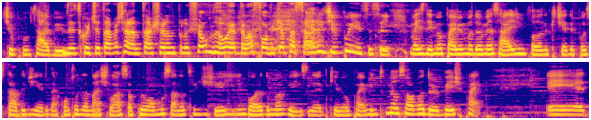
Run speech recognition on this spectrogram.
Tipo, sabe? Discutir, tava chorando. Tava chorando pelo show? Não, é pela fome que ia passar. Era tipo isso, assim. Mas daí meu pai me mandou mensagem falando que tinha depositado dinheiro na conta da Nath lá só pra eu almoçar no outro dia e ir embora de uma vez, né? Porque meu pai é muito meu salvador. Beijo, pai. É,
